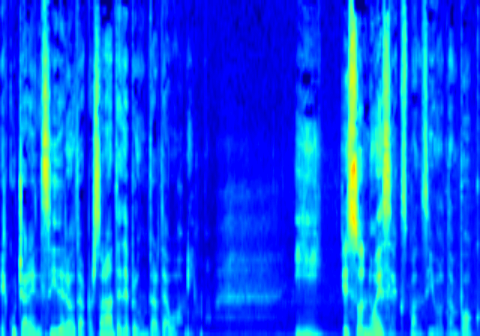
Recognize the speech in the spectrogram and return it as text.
escuchar el sí de la otra persona antes de preguntarte a vos mismo. Y eso no es expansivo tampoco.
